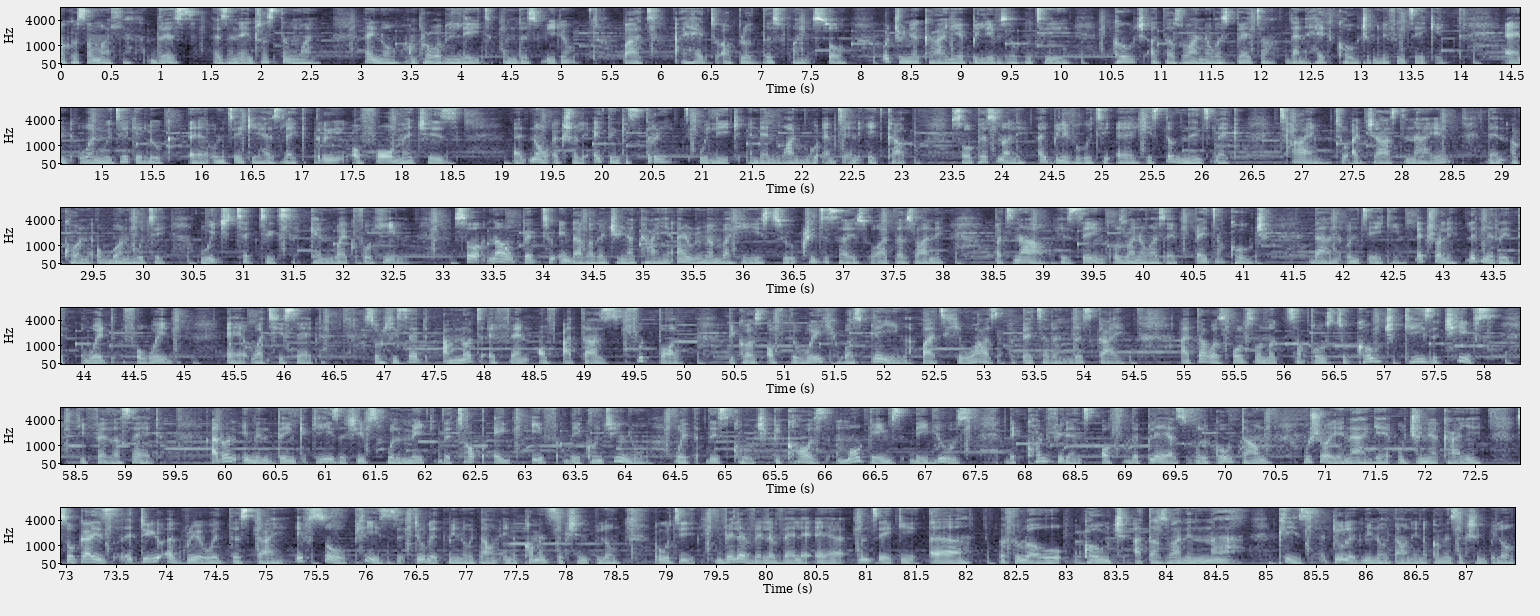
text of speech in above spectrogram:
Makosamatla, this is an interesting one. I know I'm probably late on this video, but I had to upload this one. So, Junior Khanye believes ukuthi Coach Arthur Zwane was better than head coach Molefi And when we take a look, uh, uNtseki has like three or four matches. Uh, no actually i think it's three we-league and then one go mtn 8 cup. So personally i believe ukuthi uh, he still needs like time to adjust naye. Then akhona ukubona ukuthi which tactics can work for him. So now back to indaba kajunior Khanye. i remember he used to criticize uArthur Zwane but now he's saying uzwane was a better coach than uNtseki actually let me read word for word uh, what he said so he said, I'm not a fan of Arthur's football because of the way he was playing, but he was better than this guy. Arthur was also not supposed to coach Kaizer Chiefs, he further said. I don't even think Kaizer Chiefs will make the top 8 if they continue with this coach because more games they lose, the confidence of the players will go down. Khanye. So guys, do you agree with this guy? If so, please do let me know down in the comment section below. Ukuthi vele vele vele eh uNtseki eh coach Arthur Zwane na. Please do let me know down in the comment section below.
